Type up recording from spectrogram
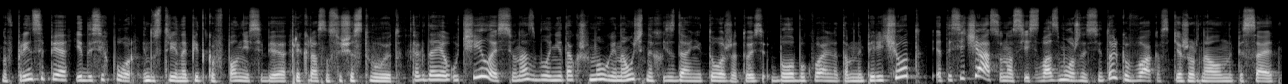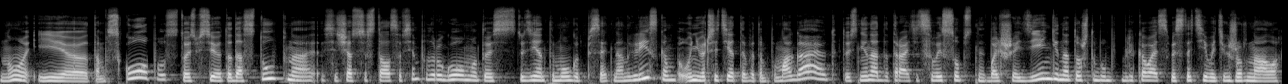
Но, в принципе, и до сих пор индустрия напитков вполне себе прекрасно существует. Когда я училась, у нас было не так уж много и научных изданий тоже. То есть было буквально там наперечет. Это сейчас у нас есть возможность не только в ваковские журналы написать, но и э, там Скопус, то есть все это доступно. Сейчас все стало совсем по-другому, то есть студенты могут писать на английском, университеты в этом помогают, то есть не надо тратить свои собственные большие деньги на то, чтобы публиковать свои статьи в этих журналах,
